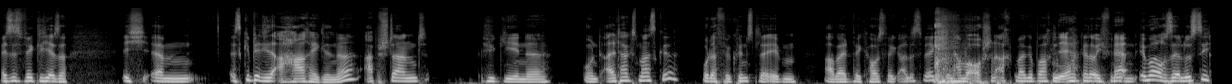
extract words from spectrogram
Es ist wirklich, also ich, ähm, es gibt ja diese Aha-Regel, ne? Abstand, Hygiene und Alltagsmaske. Oder für Künstler eben Arbeit weg, Haus weg, alles weg. Den haben wir auch schon achtmal gebracht Ja. Podcast, aber ich finde Ja. ihn immer noch sehr lustig.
